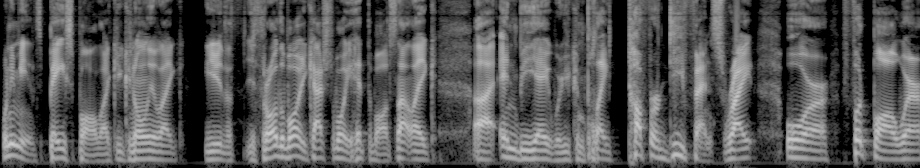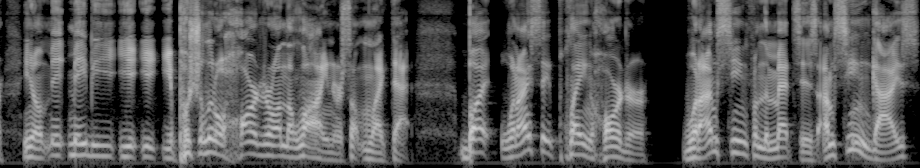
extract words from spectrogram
what do you mean? It's baseball. Like you can only like you either you throw the ball, you catch the ball, you hit the ball. It's not like uh, NBA where you can play tougher defense, right? Or football where you know may- maybe you, you, you push a little harder on the line or something like that. But when I say playing harder, what I'm seeing from the Mets is I'm seeing guys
